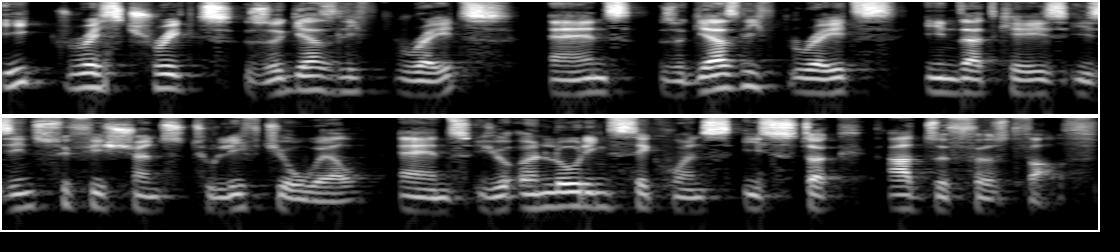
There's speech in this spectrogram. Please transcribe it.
it restricts the gas lift rates and the gas lift rates in that case is insufficient to lift your well and your unloading sequence is stuck at the first valve.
